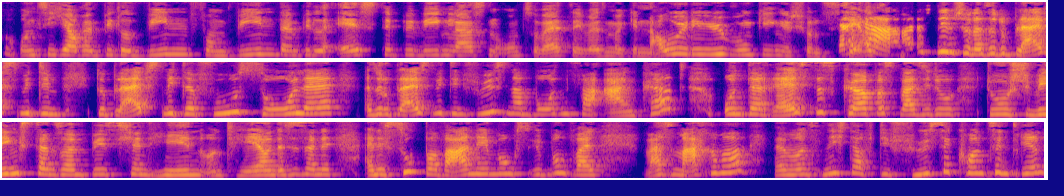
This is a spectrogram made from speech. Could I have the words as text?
und sich auch ein bisschen Wind vom Wind, ein bisschen Äste bewegen lassen und so weiter. Ich weiß mehr genau, wie die Übung ging, ist schon sehr. Ja, ja, das stimmt schon. Also du bleibst mit dem, du bleibst mit der Fußsohle, also du bleibst mit den Füßen am Boden verankert und der Rest des Körpers quasi, du, du schwingst dann so ein bisschen hin und her. Und das ist eine, eine super Wahrnehmungsübung, weil was machen wir, wenn wir uns nicht auf die Füße konzentrieren,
